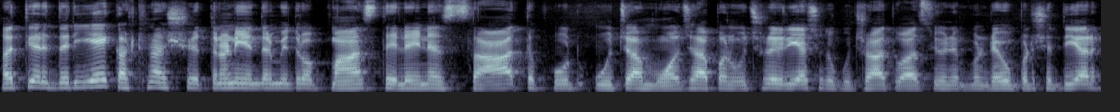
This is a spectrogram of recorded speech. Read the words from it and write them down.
અત્યારે દરિયાઈકાંઠના ક્ષેત્રની અંદર, મિત્રો, પાંચથી લઈને સાત ફૂટ ઊંચા મોજા પણ ઉછળી રહ્યા છે. તો ગુજરાતવાસીઓને પણ રહેવું પડશે તૈયાર.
